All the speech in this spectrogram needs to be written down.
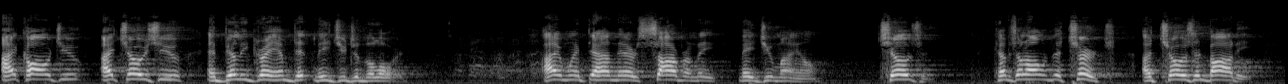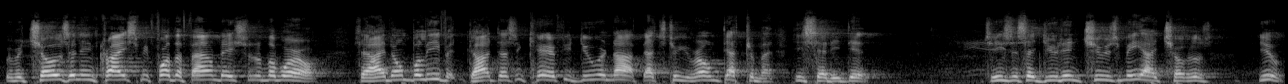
I called you, I chose you, and Billy Graham didn't lead you to the Lord. I went down there sovereignly, made you my own. Chosen. Comes along with the church, a chosen body. We were chosen in Christ before the foundation of the world. Say, I don't believe it. God doesn't care if you do or not. That's to your own detriment. He said he did. Jesus said, You didn't choose me, I chose you.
